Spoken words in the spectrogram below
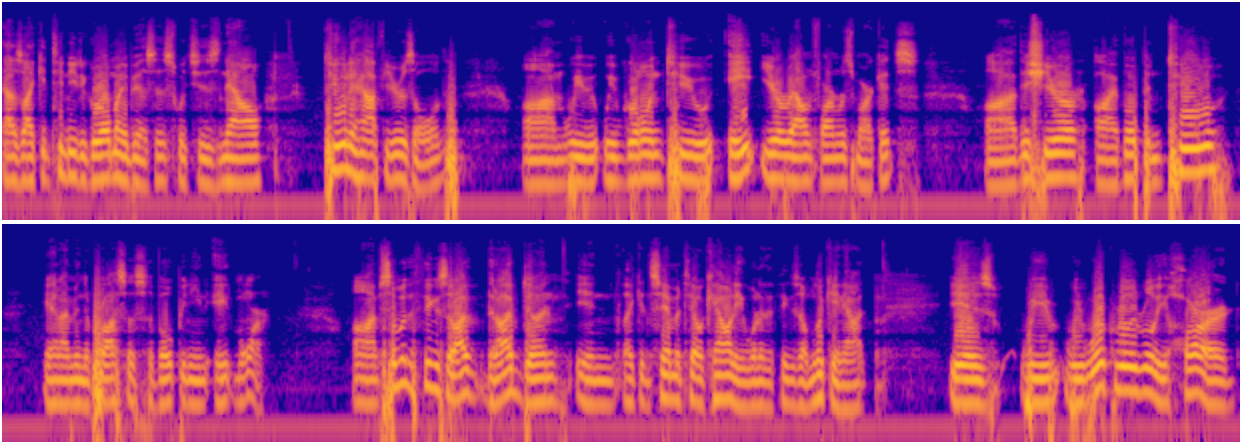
as I continue to grow my business, which is now two and a half years old, um, we we've grown to eight year-round farmers markets. Uh, this year, I've opened two, and I'm in the process of opening eight more. Um, some of the things that I've that I've done in like in San Mateo County, one of the things I'm looking at is we we work really really hard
